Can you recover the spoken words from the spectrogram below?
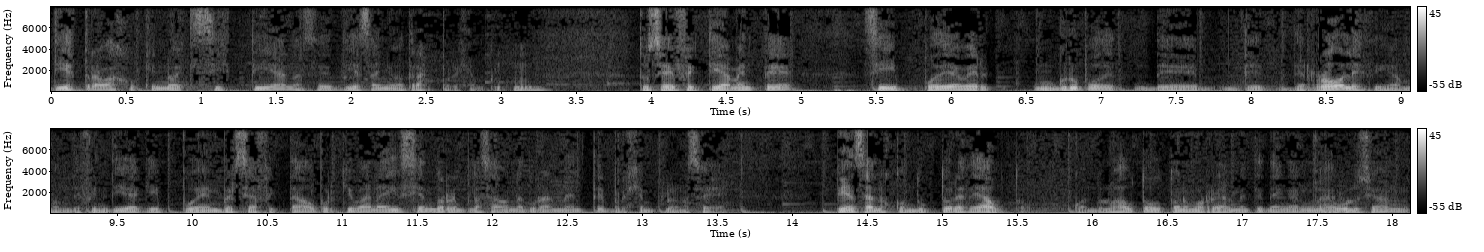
10 trabajos que no existían hace 10 años atrás, por ejemplo. Entonces, efectivamente, sí, puede haber un grupo de, de, roles, digamos, en definitiva, que pueden verse afectados porque van a ir siendo reemplazados naturalmente. Por ejemplo, no sé, piensa en los conductores de auto. Cuando los autos autónomos realmente tengan una evolución,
